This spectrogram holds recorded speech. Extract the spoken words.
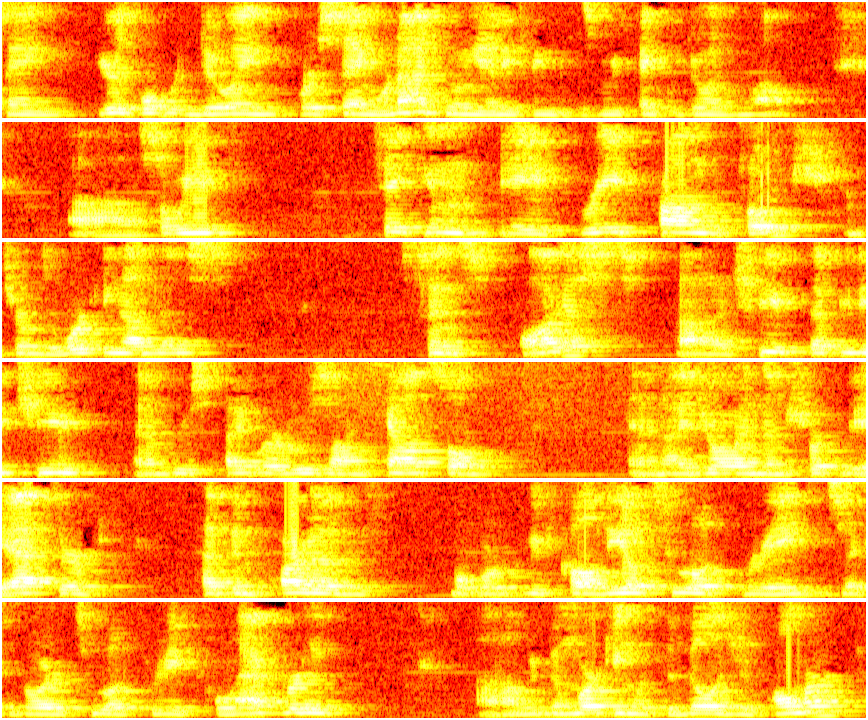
saying, here's what we're doing. We're saying we're not doing anything because we think we're doing well. Uh, so we've taken a three-pronged approach in terms of working on this. Since August, uh, Chief, Deputy Chief, and Bruce Eitler, who's on council, and I joined them shortly after, have been part of what we have called EO 203, Executive Order 203 Collaborative. Uh, we've been working with the Village of Homer,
